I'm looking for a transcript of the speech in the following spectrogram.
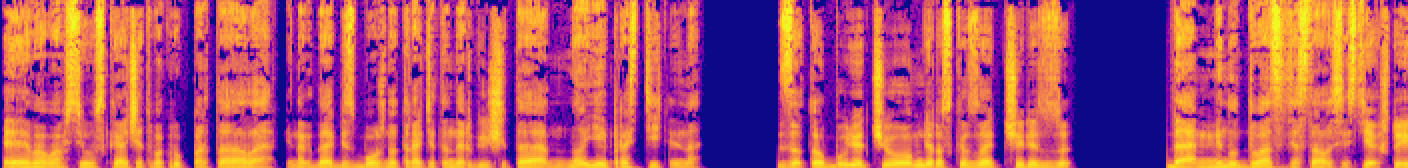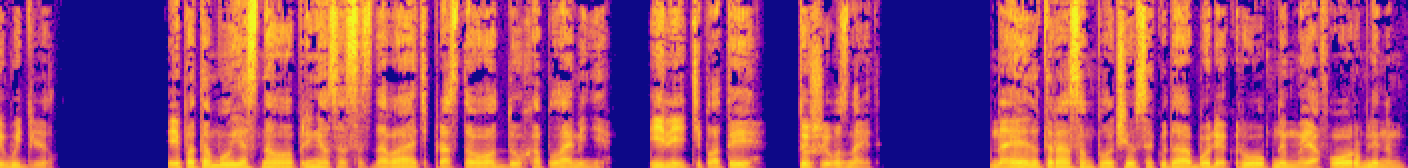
Эва вовсю скачет вокруг портала, иногда безбожно тратит энергию щита, но ей простительно. Зато будет чего мне рассказать через... Да, минут двадцать осталось из тех, что я выделил. И потому я снова принялся создавать простого духа пламени. Или теплоты, кто ж его знает. На этот раз он получился куда более крупным и оформленным,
